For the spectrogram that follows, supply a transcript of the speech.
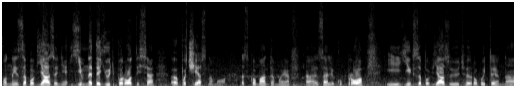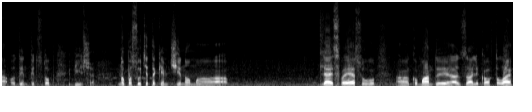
вони зобов'язані, їм не дають боротися по-чесному з командами заліку Про, і їх зобов'язують робити на один підстоп більше. Ну, по суті, таким чином для СВСу е, команди заліку Автолайф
